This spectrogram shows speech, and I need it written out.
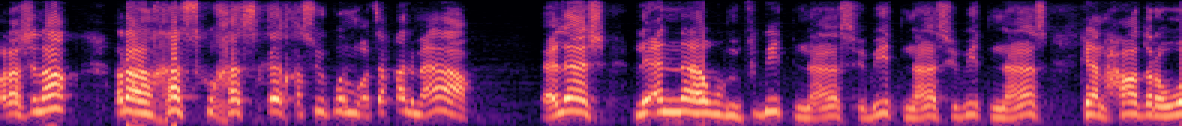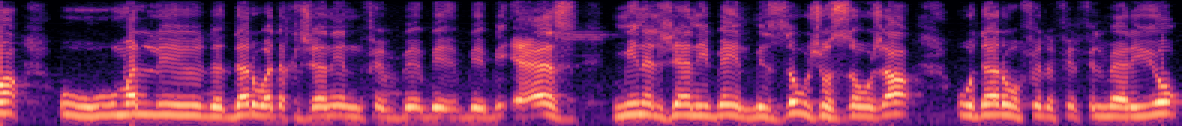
راجلها راه خاص خاص خاصو يكون معتقل معاها. علاش؟ لأنه في بيت الناس في بيت الناس في بيت الناس كان حاضر هو وهما اللي داروا هذاك الجنين باعاز من الجانبين من الزوج والزوجة وداروا في, في, في الماريو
